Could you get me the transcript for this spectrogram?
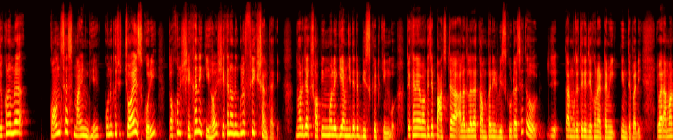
যখন আমরা কনসাস মাইন্ড দিয়ে কোনো কিছু চয়েস করি, তখন সেখানে কি হয়? সেখানে অনেকগুলো ফ্রিকশান থাকে। ধরা যাক শপিং মলে গিয়ে আমি যদি একটা বিস্কুট কিনবো, তো এখানে আমার কাছে পাঁচটা আলাদা আলাদা কোম্পানির বিস্কুট আছে, তো তার মধ্যে থেকে যে কোনো একটা আমি কিনতে পারি। এবার আমার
